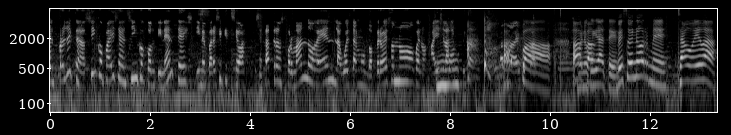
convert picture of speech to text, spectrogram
El proyecto era cinco países en cinco continentes y me parece que se, va, se está transformando en la vuelta al mundo. Pero eso no, bueno, ahí se las dejo. Vamos a ver qué pasa. Bueno, cuídate. Beso enorme. Chao, Eva.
